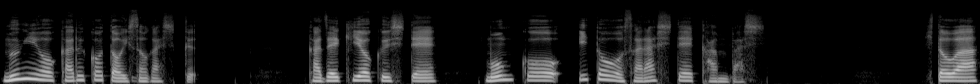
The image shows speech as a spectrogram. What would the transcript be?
麦を刈ること忙しく風清くして門口糸をさらしてかばし。人は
